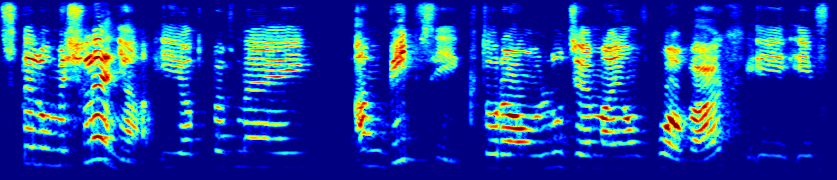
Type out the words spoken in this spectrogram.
stylu myślenia i od pewnej ambicji, którą ludzie mają w głowach i, i w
